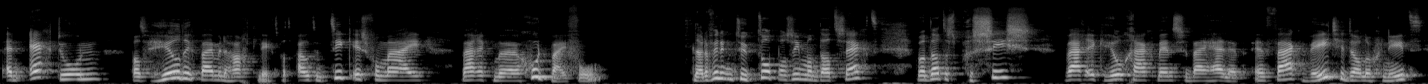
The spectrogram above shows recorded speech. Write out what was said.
en echt doen wat heel dicht bij mijn hart ligt, wat authentiek is voor mij, waar ik me goed bij voel. Nou, dat vind ik natuurlijk top als iemand dat zegt, want dat is precies waar ik heel graag mensen bij help. En vaak weet je dan nog niet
